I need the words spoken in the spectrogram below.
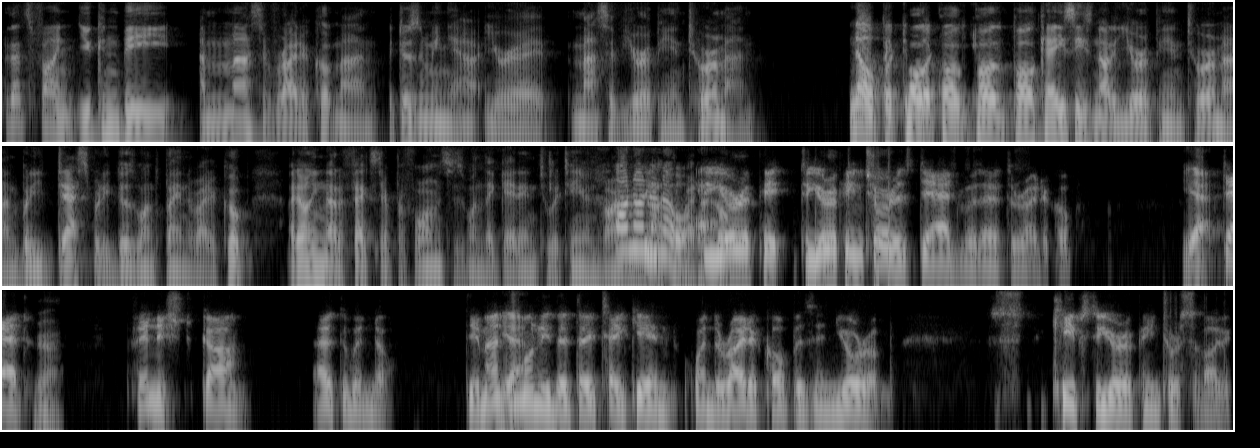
But that's fine. You can be a massive Ryder Cup man. It doesn't mean you're a massive European Tour man. No, Like but, Paul, but Paul, Paul, Paul Casey's not a European Tour man, but he desperately does want to play in the Ryder Cup. I don't think that affects their performances when they get into a team environment. Oh no, no, no. Ryder the Cup. European the European Tour is dead without the Ryder Cup. yeah, Dead. Yeah. Finished. Gone. Out the window. The amount Yeah. of money that they take in when the Ryder Cup is in Europe keeps the European Tour surviving.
